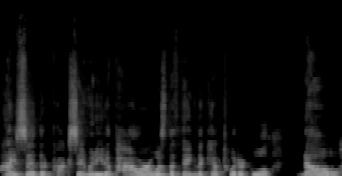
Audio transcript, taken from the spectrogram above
I said that proximity to power was the thing that kept Twitter cool. No.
